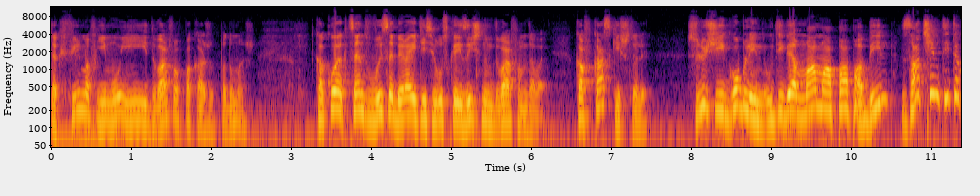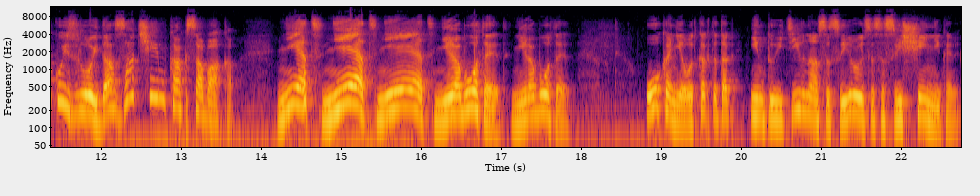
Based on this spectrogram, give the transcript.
Так в фильмах ему и дварфов покажут, подумаешь. Какой акцент вы собираетесь русскоязычным дварфам давать? Кавказский, что ли? Слушай, гоблин, у тебя мама, папа бил? Зачем ты такой злой, да? Зачем как собака? Нет, нет, нет, не работает, не работает. Оконье вот как-то так интуитивно ассоциируется со священниками.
